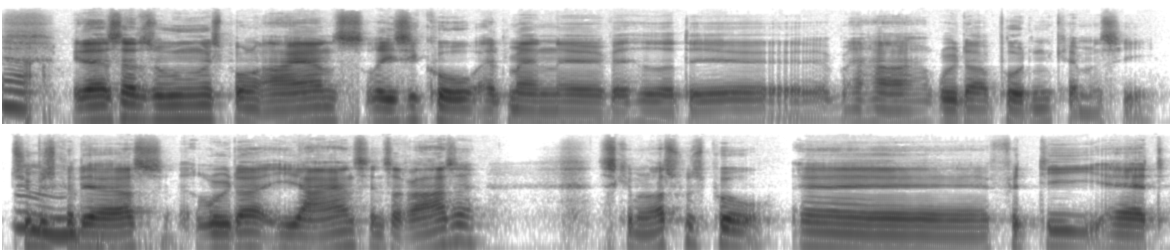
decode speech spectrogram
Ja. Men ellers er det så udgangspunkt ejerens risiko, at man, øh, hvad hedder det, øh, man har rytter på den, kan man sige. Typisk mm. er det også rytter i ejerens interesse. Det skal man også huske på, øh, fordi at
